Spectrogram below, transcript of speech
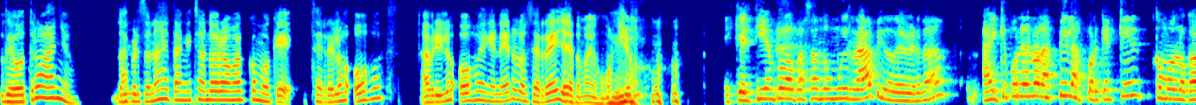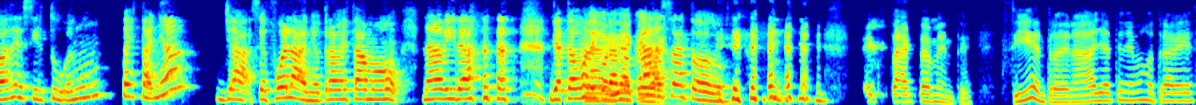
de otro año. Las personas están echando broma como que cerré los ojos, abrí los ojos en enero, los cerré y ya estamos en junio. Es que el tiempo va pasando muy rápido, de verdad. Hay que ponernos las pilas porque es que, como lo acabas de decir tú, en un pestañar ya se fue el año, otra vez estamos Navidad, ya estamos decorando casa, todo. Exactamente. Sí, dentro de nada ya tenemos otra vez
